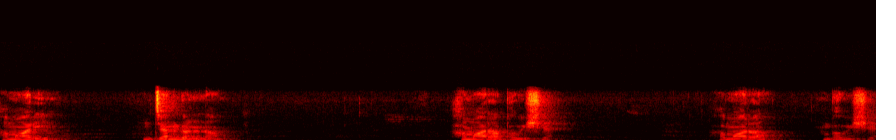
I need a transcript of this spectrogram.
हमारी जनगणना हमारा भविष्य। हमारा भविष्य।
